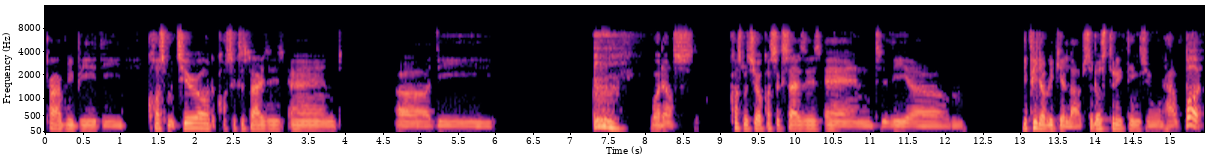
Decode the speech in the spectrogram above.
probably be the course material, the course exercises, and uh, the what else? Course material, course exercises, and the um, the PWK lab. So those three things you won't have. But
